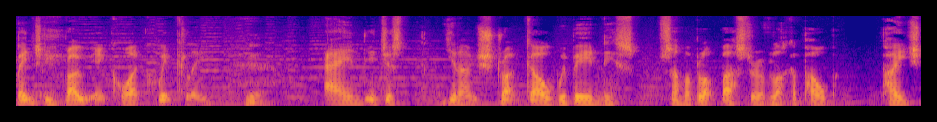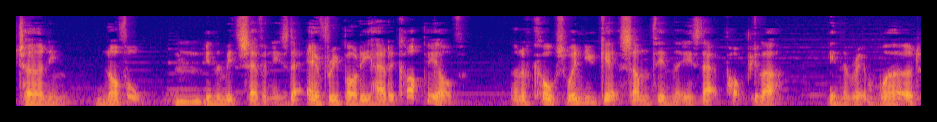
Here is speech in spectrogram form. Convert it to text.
Benchley wrote it quite quickly, Yeah. and it just, you know, struck gold with being this summer blockbuster of like a pulp page turning novel Mm. in the mid 70s that everybody had a copy of. And of course, when you get something that is that popular in the written word,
